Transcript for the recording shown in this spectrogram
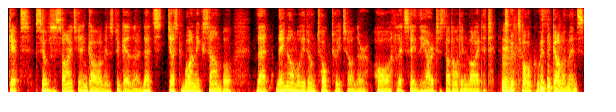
get civil society and governments together. That's just one example that they normally don't talk to each other, or let's say the artists are not invited mm. to talk with the governments.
